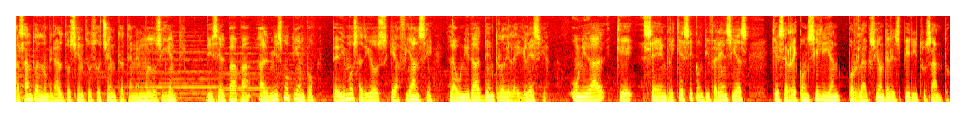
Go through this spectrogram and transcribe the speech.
Pasando al numeral 280 tenemos lo siguiente. Dice el Papa, al mismo tiempo pedimos a Dios que afiance la unidad dentro de la Iglesia, unidad que se enriquece con diferencias que se reconcilian por la acción del Espíritu Santo,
